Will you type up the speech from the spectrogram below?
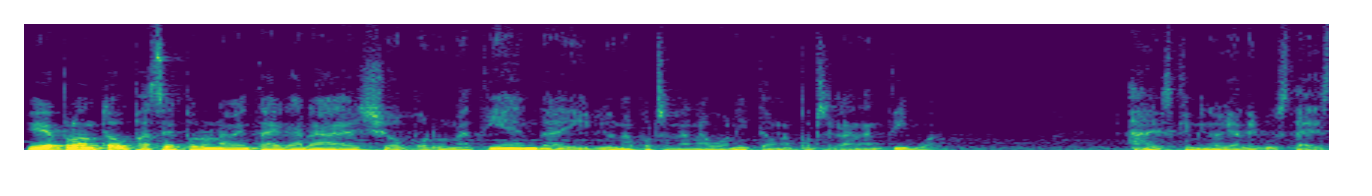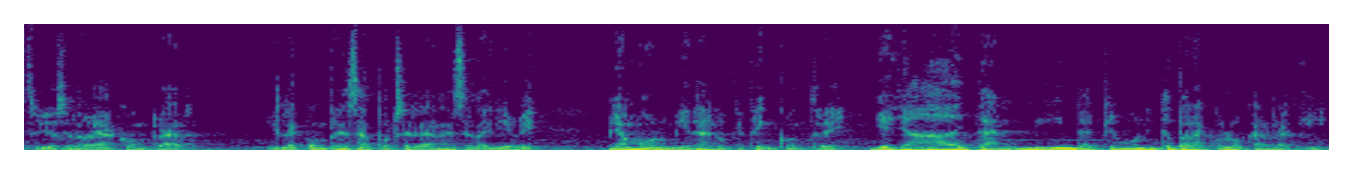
Y de pronto pasé por una venta de garage o por una tienda y vi una porcelana bonita, una porcelana antigua ah, es que a mi novia le gusta esto, yo se lo voy a comprar. Y le compré esa porcelana y se la llevé. Mi amor, mira lo que te encontré. Y ella, ay, tan linda, qué bonito para colocarla aquí.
